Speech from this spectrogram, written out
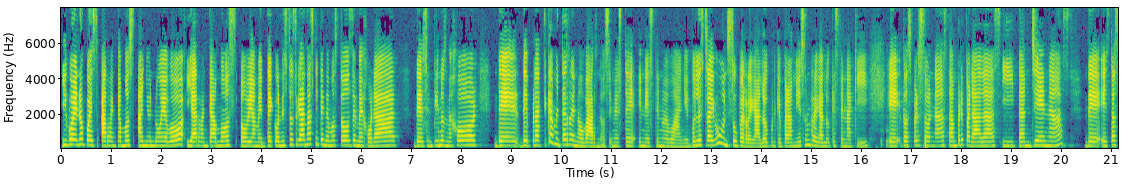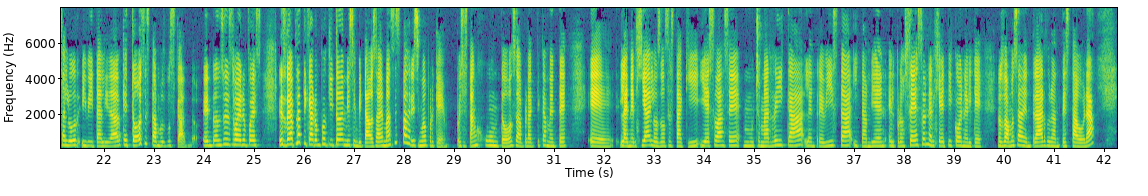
Y bueno, pues arrancamos año nuevo y arrancamos obviamente con estas ganas que tenemos todos de mejorar, de sentirnos mejor, de, prácticamente renovarnos en este, en este nuevo año. Y pues les traigo un súper regalo, porque para mí es un regalo que estén aquí, eh, dos personas tan preparadas y tan llenas de esta salud y vitalidad que todos estamos buscando. Entonces, bueno, pues les voy a platicar un poquito de mis invitados. Además, es padrísimo porque pues están juntos, o sea, prácticamente eh, la energía de los dos está aquí y eso hace mucho más rica la entrevista y también el proceso energético en el que nos vamos a adentrar durante esta hora.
